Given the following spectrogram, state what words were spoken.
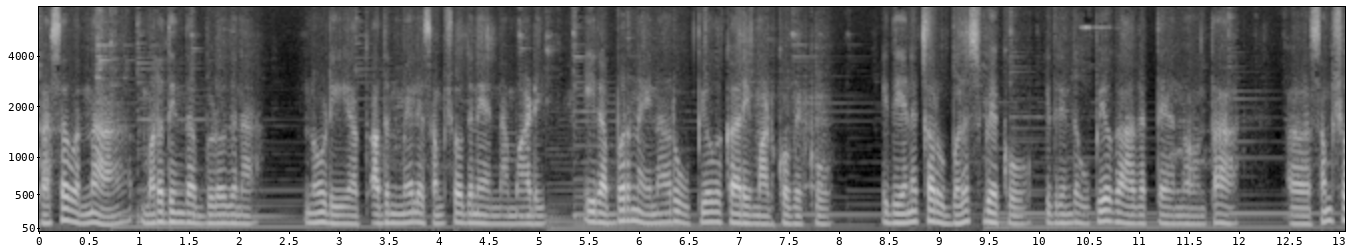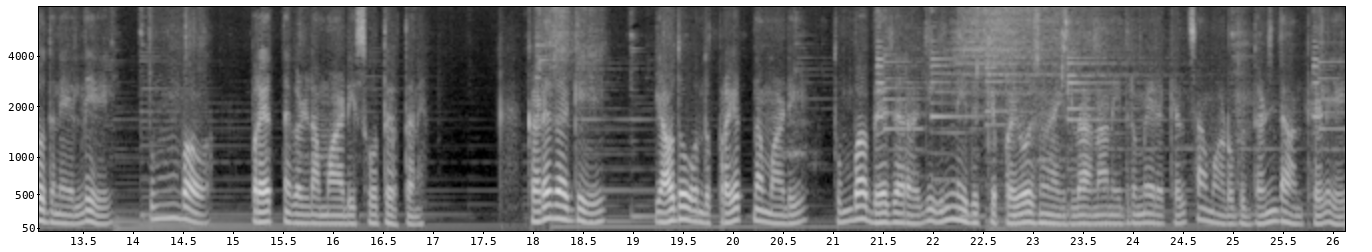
ರಸವನ್ನು ಮರದಿಂದ ಬಿಡೋದನ್ನು ನೋಡಿ ಅದು ಅದನ್ನ ಮೇಲೆ ಸಂಶೋಧನೆಯನ್ನು ಮಾಡಿ ಈ ರಬ್ಬರ್ನ ಏನಾದರೂ ಉಪಯೋಗಕಾರಿ ಮಾಡ್ಕೋಬೇಕು, ಇದು ಏನಕ್ಕಾದ್ರೂ ಬಳಸಬೇಕು, ಇದರಿಂದ ಉಪಯೋಗ ಆಗತ್ತೆ ಅನ್ನೋವಂಥ ಸಂಶೋಧನೆಯಲ್ಲಿ ತುಂಬ ಪ್ರಯತ್ನಗಳನ್ನ ಮಾಡಿ ಸೋತಿರ್ತಾನೆ. ಕಡೆದಾಗಿ ಯಾವುದೋ ಒಂದು ಪ್ರಯತ್ನ ಮಾಡಿ ತುಂಬ ಬೇಜಾರಾಗಿ ಇನ್ನು ಇದಕ್ಕೆ ಪ್ರಯೋಜನ ಇಲ್ಲ, ನಾನು ಇದ್ರ ಮೇಲೆ ಕೆಲಸ ಮಾಡೋದು ದಂಡ ಅಂಥೇಳಿ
